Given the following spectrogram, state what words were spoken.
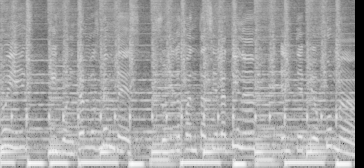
Luis y Juan Carlos Méndez, sonido fantasía latina en Tepiocuma,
